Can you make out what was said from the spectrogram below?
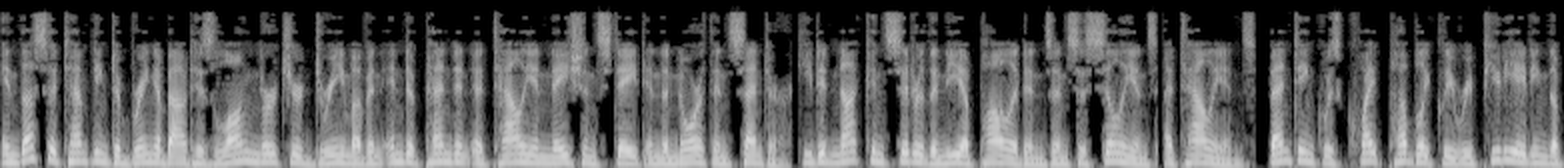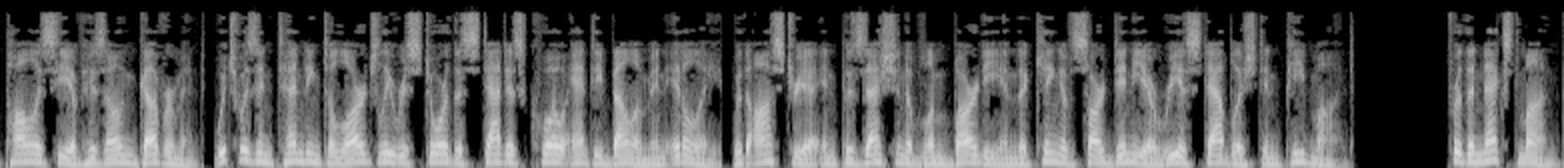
In thus attempting to bring about his long-nurtured dream of an independent Italian nation-state in the north and centre he did not consider the Neapolitans and Sicilians Italians. Bentinck was quite publicly repudiating the policy of his own government, which was intending to largely restore the status quo ante bellum in Italy, with Austria in possession of Lombardy and the King of Sardinia re-established in Piedmont. For the next month,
